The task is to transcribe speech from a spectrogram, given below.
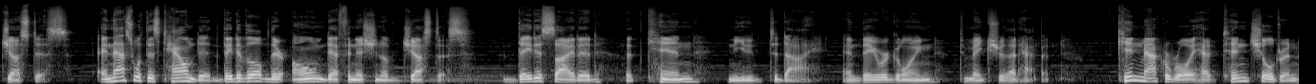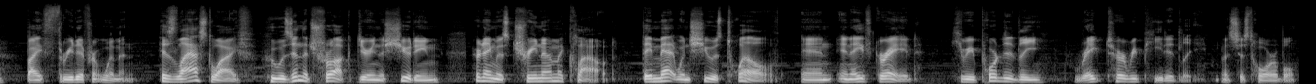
justice. And that's what this town did. They developed their own definition of justice. They decided that Ken needed to die, and they were going to make sure that happened. Ken McElroy had 10 children by three different women. His last wife, who was in the truck during the shooting, her name was Trina McCloud. They met when she was 12 and in eighth grade. He reportedly raped her repeatedly. That's just horrible.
